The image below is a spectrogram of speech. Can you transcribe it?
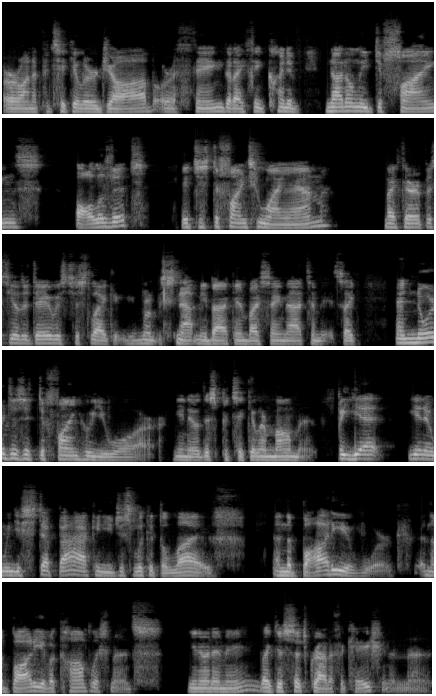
or on a particular job or a thing that I think kind of not only defines all of it, it just defines who I am. My therapist the other day was just like, snap me back in by saying that to me. It's like, and nor does it define who you are, you know, this particular moment. But yet, you know, when you step back and you just look at the life and the body of work and the body of accomplishments, you know what I mean? Like there's such gratification in that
